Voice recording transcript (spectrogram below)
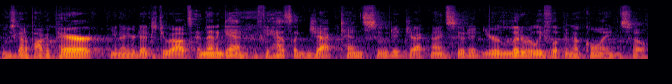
If he's got a pocket pair, you know, you're dead to two outs. And then again, if he has like jack 10 suited, jack 9 suited, you're literally flipping a coin. So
